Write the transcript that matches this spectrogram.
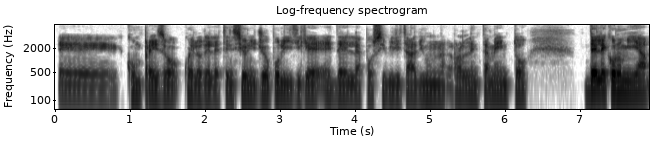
eh, compreso quello delle tensioni geopolitiche e della possibilità di un rallentamento dell'economia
